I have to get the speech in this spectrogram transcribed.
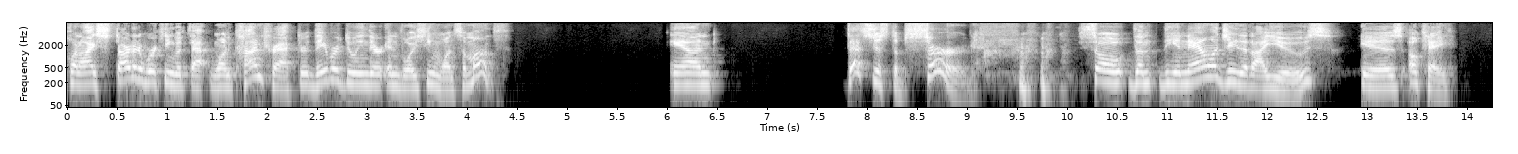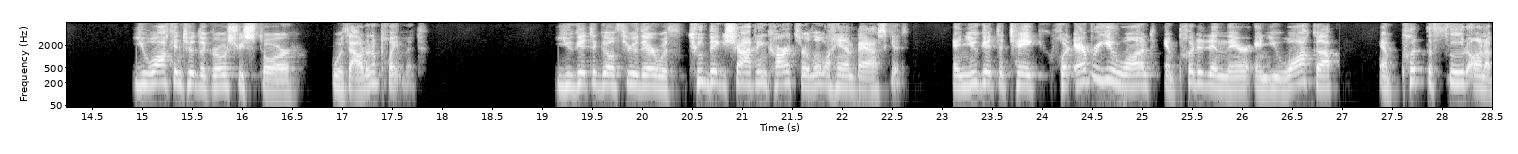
when I started working with that one contractor, they were doing their invoicing once a month. And that's just absurd. so the the analogy that I use is okay, you walk into the grocery store without an appointment. You get to go through there with two big shopping carts or a little hand basket, and you get to take whatever you want and put it in there, and you walk up and put the food on a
